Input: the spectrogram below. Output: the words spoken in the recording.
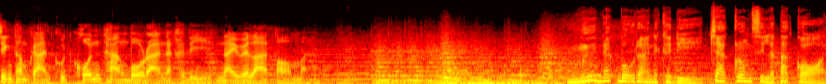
จึงทำการขุดค้นทางโบราณคดีในเวลาต่อมา เมื่อนักโบราณคดีจากกรมศิลปากร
